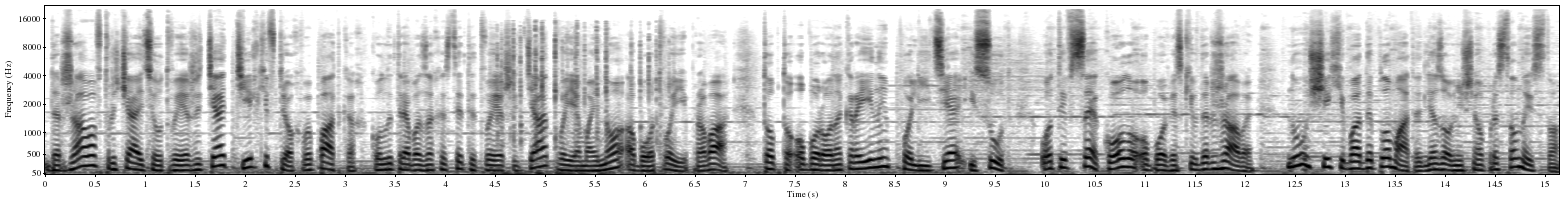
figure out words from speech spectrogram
Держава втручається у твоє життя тільки в трьох випадках, коли треба захистити твоє життя, твоє майно або твої права, тобто оборона країни, поліція і суд. От і все коло обов'язків держави. Ну ще хіба дипломати для зовнішнього представництва,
